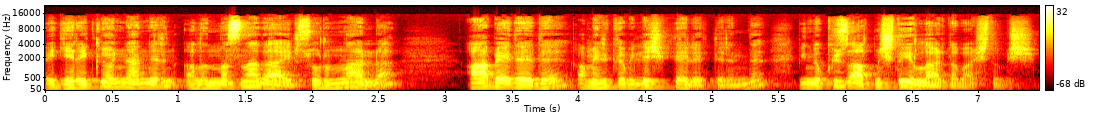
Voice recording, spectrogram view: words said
ve gerekli önlemlerin alınmasına dair sorunlarla ABD'de, Amerika Birleşik Devletleri'nde 1960'lı yıllarda başlamış.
